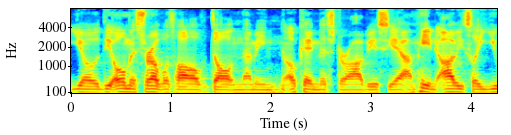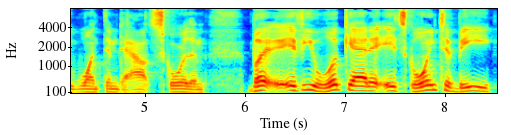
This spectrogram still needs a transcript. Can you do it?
you know, the Ole Miss Rebels all of Dalton. I mean, okay, Mr. Obvious, yeah. I mean, obviously you want them to outscore them. But if you look at it, it's going to be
